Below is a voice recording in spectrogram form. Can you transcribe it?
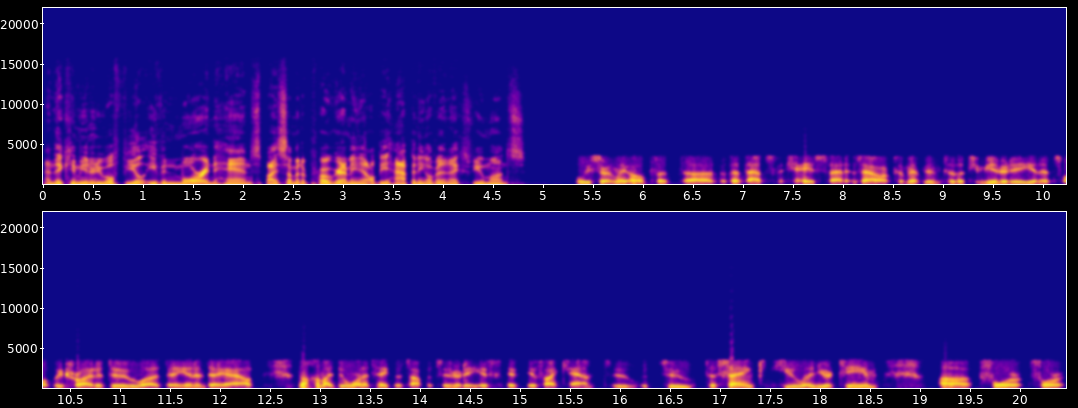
and the community will feel even more enhanced by some of the programming that'll be happening over the next few months. We certainly hope that uh, that that's the case. That is our commitment to the community, and it's what we try to do uh, day in and day out. Nachum, I do want to take this opportunity, if if, if I can, to to to thank you and your team uh, for for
